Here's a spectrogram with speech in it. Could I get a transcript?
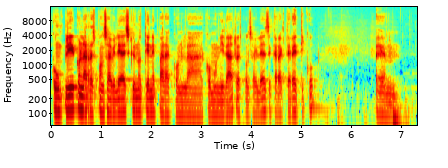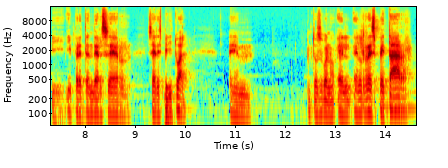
cumplir con las responsabilidades que uno tiene para con la comunidad, responsabilidades de carácter ético, em, y, pretender ser, ser espiritual. Em, entonces, bueno, el, el respetar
